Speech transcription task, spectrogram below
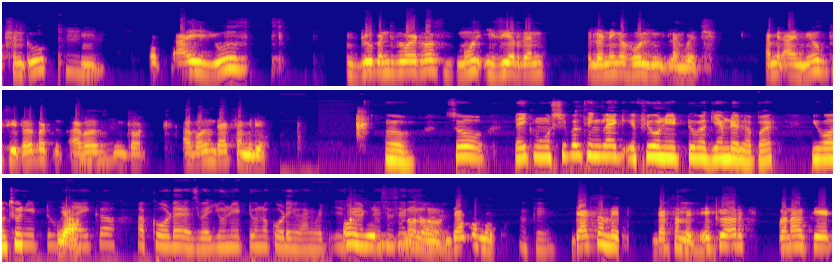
option too. hmm But I used Blueprint because it was more easier than learning a whole language. I mean, I knew C++, but I was Mhm. not, I wasn't that familiar. Oh, so like most people think like if you need to be a game developer, you also need to be Yeah. like a, a coder as well. You need to know coding language. Is Oh, that necessary? no, no, or- that's a myth. Okay. That's a myth. That's a myth. If you are gonna create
